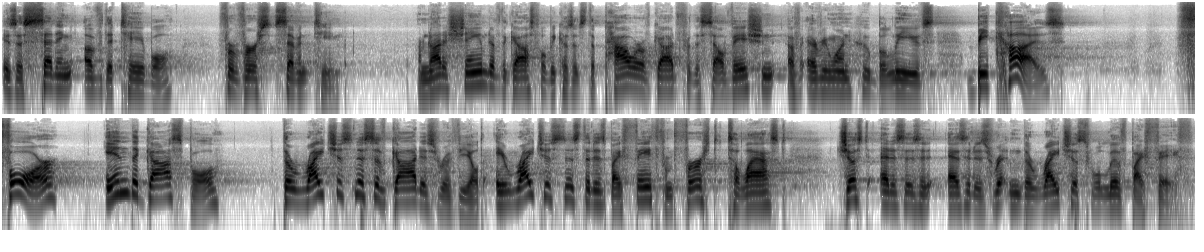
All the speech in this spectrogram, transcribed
is a setting of the table for verse 17. I'm not ashamed of the gospel because it's the power of God for the salvation of everyone who believes, because for in the gospel, the righteousness of God is revealed, a righteousness that is by faith from first to last, just as it is written, the righteous will live by faith.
